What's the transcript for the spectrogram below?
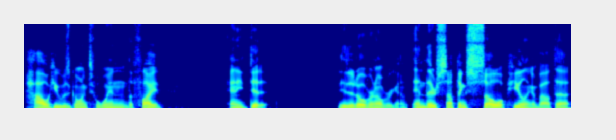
how he was going to win the fight. And he did it. He did it over and over again. And there's something so appealing about that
